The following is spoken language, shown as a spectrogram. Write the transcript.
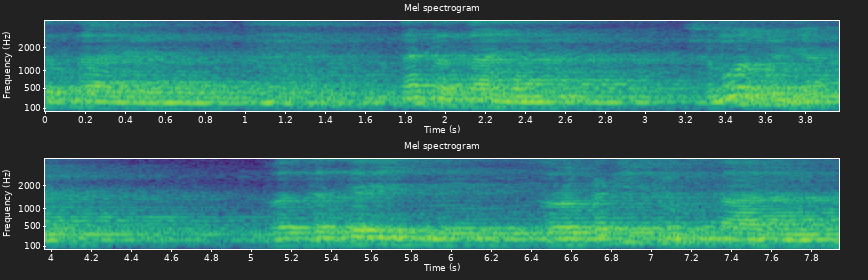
питаю, одне питання, чи можу я 20-літнім, 40-річним стажем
